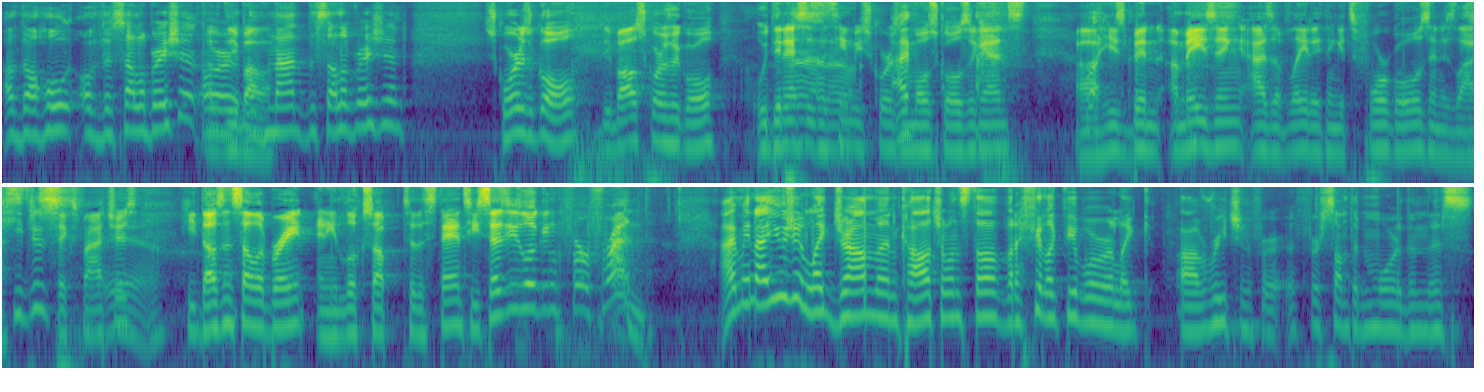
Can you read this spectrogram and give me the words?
Of the whole of the celebration or Dybala. of not the celebration? Scores a goal. Dybala scores a goal. Udinese is the team know. he scores I- the most goals against. Uh, he's been amazing as of late. I think it's four goals in his last just- six matches. yeah. He doesn't celebrate and he looks up to the stands. He says he's looking for a friend. I mean, I usually like drama and culture and stuff, but I feel like people were like uh, reaching for for something more than this.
